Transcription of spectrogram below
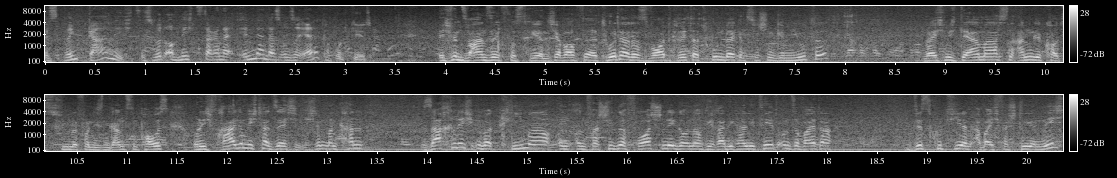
Es bringt gar nichts. Es wird auch nichts daran erinnern, dass unsere Erde kaputt geht. Ich finde es wahnsinnig frustrierend. Ich habe auf äh, Twitter das Wort Greta Thunberg inzwischen gemutet, weil ich mich dermaßen angekotzt fühle von diesen ganzen Posts. Und ich frage mich tatsächlich, ich finde, man kann sachlich über Klima und, und verschiedene Vorschläge und auch die Radikalität und so weiter diskutieren. Aber ich verstehe nicht,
